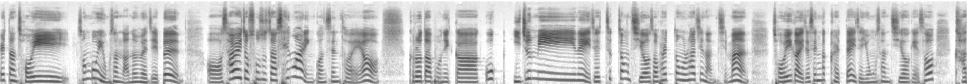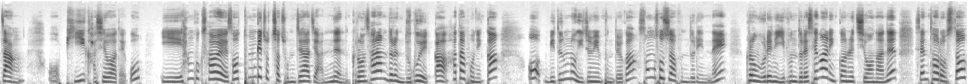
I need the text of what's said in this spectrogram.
일단 저희 성공의 용산 나눔의 집은 어, 사회적 소수자 생활 인권 센터예요. 그러다 보니까 꼭 이주민의 이제 특정 지어서 활동을 하진 않지만 저희가 이제 생각할 때 이제 용산 지역에서 가장 어, 비가시화되고 이 한국 사회에서 통계조차 존재하지 않는 그런 사람들은 누구일까 하다 보니까 어 미등록 이주민 분들과 성소수자 분들이 있네. 그럼 우리는 이분들의 생활 인권을 지원하는 센터로서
